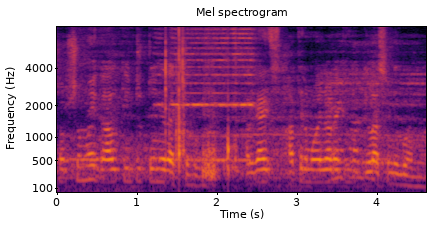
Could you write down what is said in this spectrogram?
সবসময় গাল কিন্তু টেনে রাখতে হবে। আর গাইজ হাতের ময়লাটা কিন্তু গ্লাসে নেব আমরা।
